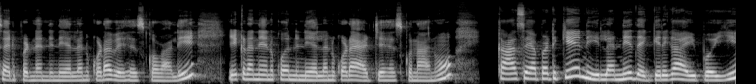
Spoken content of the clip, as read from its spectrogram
సరిపడినన్ని నీళ్ళను కూడా వేసేసుకోవాలి. ఇక్కడ నేను కొన్ని నీళ్ళను కూడా యాడ్ చేసుకున్నాను కాసేపటికి నీళ్ళన్నీ దగ్గరగా అయిపోయి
